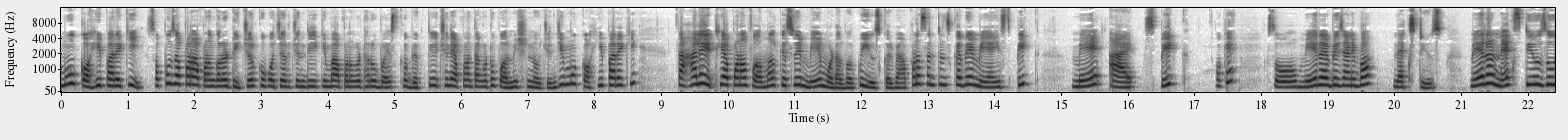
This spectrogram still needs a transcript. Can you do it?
मुपे कि सपोज आपर टीचर को पचार वयस्क व्यक्ति अच्छा आपठ परमिशन नौ मुझे कि ताहले आपड़ फर्माल केस मे मडल भर को यूज करेंगे आपड़ सेन्टेन्स कहे may I speak may I speak okay so may रे जानव next use may next use हूँ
